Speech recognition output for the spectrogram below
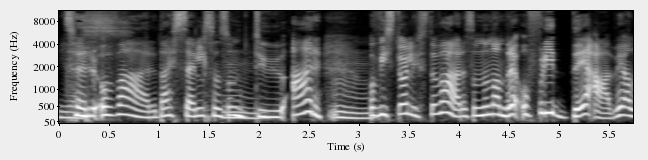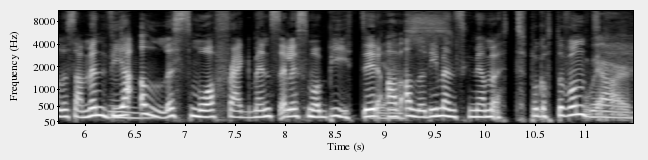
Yes. Tør å være deg selv sånn som Mm. du er. Mm. Og hvis du har lyst til å være som noen andre, og fordi det er vi alle sammen, vi er Mm. alle små fragments eller små biter av alle de menneskene vi har møtt, på godt og vondt.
